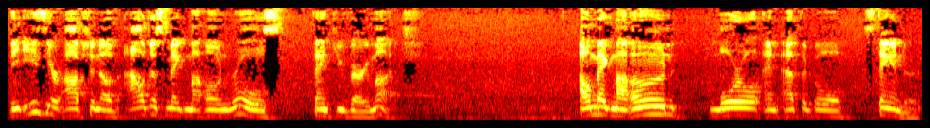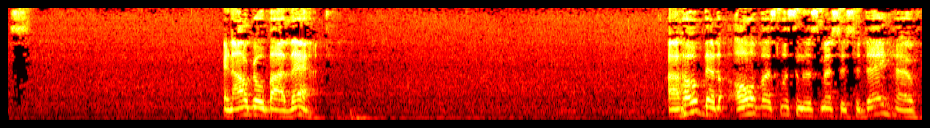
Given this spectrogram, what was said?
the easier option of I'll just make my own rules. Thank you very much. I'll make my own moral and ethical standards. And I'll go by that. I hope that all of us listening to this message today have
